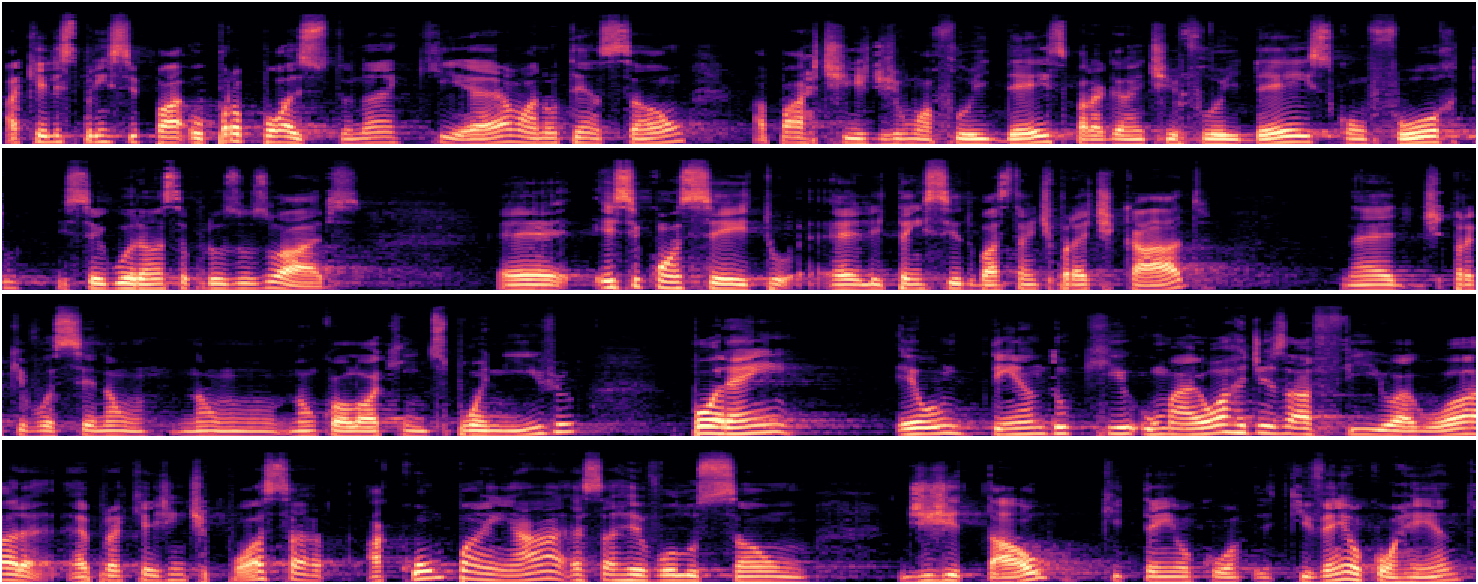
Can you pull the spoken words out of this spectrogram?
aqueles principais, o propósito, né, que é a manutenção a partir de uma fluidez, para garantir fluidez, conforto e segurança para os usuários. É, esse conceito ele tem sido bastante praticado, né, para que você não, não, não coloque indisponível, porém, eu entendo que o maior desafio agora é para que a gente possa acompanhar essa revolução digital que, tem, que vem ocorrendo.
